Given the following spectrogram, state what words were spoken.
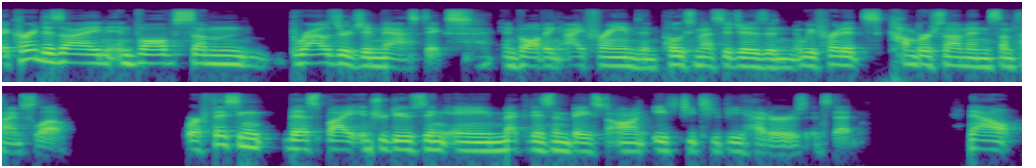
the current design involves some browser gymnastics involving iframes and post messages, and we've heard it's cumbersome and sometimes slow. We're fixing this by introducing a mechanism based on HTTP headers instead. Now,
